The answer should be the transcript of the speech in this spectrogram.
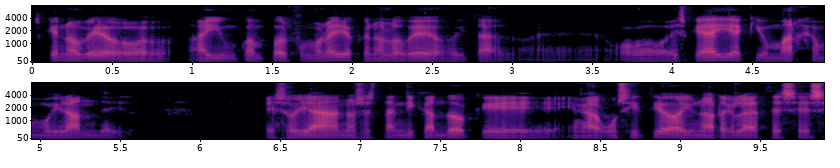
es que no veo, hay un campo del formulario que no lo veo y tal. Eh, o es que hay aquí un margen muy grande. Eso ya nos está indicando que en algún sitio hay una regla de CSS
